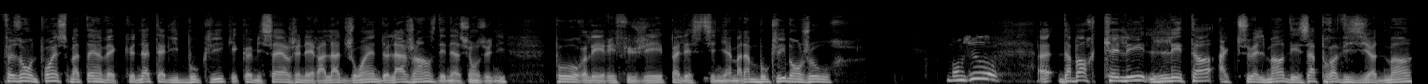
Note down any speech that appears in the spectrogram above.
Faisons le point ce matin avec Nathalie Boucli, qui est commissaire générale adjointe de l'Agence des Nations Unies pour les réfugiés palestiniens. Madame Boucli, bonjour. Bonjour. Euh, D'abord, quel est l'état actuellement des approvisionnements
